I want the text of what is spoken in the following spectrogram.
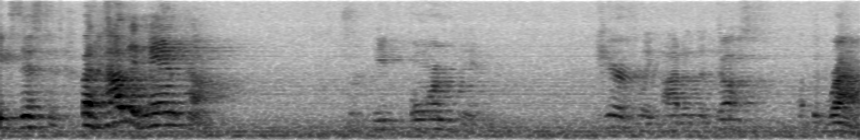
existence. But how did man come? He formed them carefully out of the dust of the ground.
